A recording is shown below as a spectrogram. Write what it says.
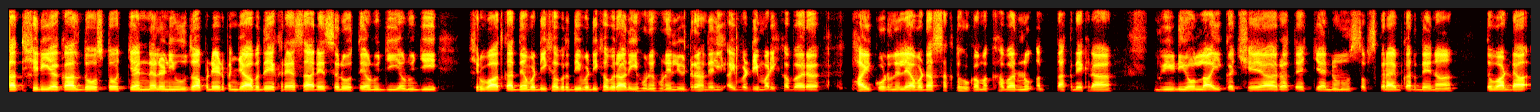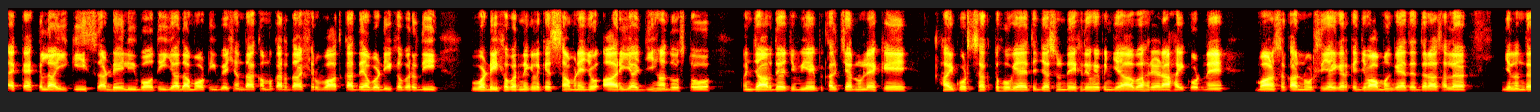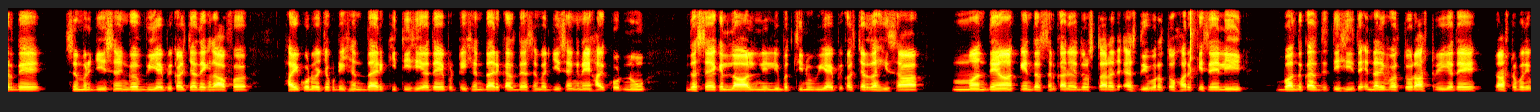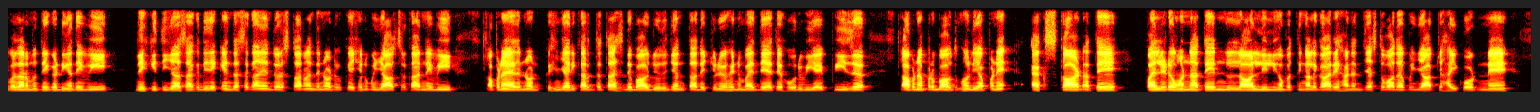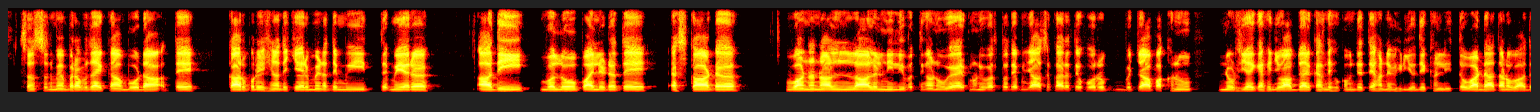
ਸਤਿ ਸ਼੍ਰੀ ਅਕਾਲ ਦੋਸਤੋ, channel news update Punjab ਦੇਖ ਰਹੇ ਸਾਰੇ ਸਰੋਤਿਆਂ ਨੂੰ ਜੀ, ਆਉਣ ਜੀ। ਸ਼ੁਰੂਆਤ ਕਰਦੇ ਹਾਂ ਵੱਡੀ ਖਬਰ ਦੀ, ਵੱਡੀ ਖਬਰ ਆ ਰਹੀ ਹੁਣੇ ਹੁਣੇ ਲੀਡਰਾਂ ਦੇ ਲਈ ਆਈ ਵੱਡੀ ਮਾੜੀ ਖਬਰ। ਹਾਈ ਕੋਰਟ ਨੇ ਲਿਆ ਵੱਡਾ ਸਖਤ ਹੁਕਮ, ਖਬਰ ਨੂੰ ਅੰਤ ਤੱਕ ਦੇਖਣਾ ਵੀਡੀਓ ਲਾਈਕ ਸ਼ੇਅਰ ਅਤੇ ਚੈਨਲ ਨੂੰ ਸਬਸਕ੍ਰਾਈਬ ਕਰ ਦੇਣਾ। ਤੁਹਾਡਾ ਇੱਕ ਇੱਕ ਲਾਈਕ ਹੀ ਸਾਡੇ ਲਈ ਬਹੁਤ ਹੀ ਜ਼ਿਆਦਾ ਮੋਟੀਵੇਸ਼ਨ ਦਾ ਕੰਮ ਕਰਦਾ। ਸ਼ੁਰੂਆਤ ਕਰਦੇ ਹਾਂ ਵੱਡੀ ਖਬਰ ਦੀ। ਵੱਡੀ ਖਬਰ ਨਿਕਲ ਕੇ ਸਾਹਮਣੇ ਜੋ ਆ ਰਹੀ ਹੈ। ਜੀ ਹਾਂ ਦੋਸਤੋ ਪੰਜਾਬ ਦੇ ਵਿੱਚ ਵੀਆਈਪੀ ਕਲਚਰ ਨੂੰ ਲੈ ਕੇ ਹਾਈ ਕੋਰਟ ਸਖਤ ਹੋ ਗਿਆ ਹੈ ਤੇ ਜਿਸ ਨੂੰ ਦੇਖਦੇ ਹੋਏ ਪੰਜਾਬ, ਹਰਿਆਣਾ ਹਾਈ ਕੋਰਟ ਨੇ ਮਾਨ ਸਰਕਾਰ ਨੂੰ ਨੋਟਿਸ ਜਾਰੀ ਕਰਕੇ ਜਵਾਬ ਮੰਗਿਆ ਤੇ ਦਰਅਸਲ ਜਲੰਧਰ ਦੇ ਸਿਮਰਜੀਤ ਸਿੰਘ ਵੀਆਈਪੀ ਕਲਚਰ ਦੇ ਖਿਲਾਫ ਹਾਈ ਕੋਰਟ ਵਿੱਚ ਪਟੀਸ਼ਨ ਦਾਇਰ ਕੀਤੀ ਸੀ ਅਤੇ ਪਟੀਸ਼ਨ ਦਾਇਰ ਕਰਦਿਆਂ ਸਿਮਰਜੀਤ ਸਿੰਘ ਨੇ ਹਾਈ ਕੋਰਟ ਨੂੰ ਦੱਸਿਆ ਕਿ ਲਾਲ ਨੀਲੀ ਬੱਤੀ ਨੂੰ ਵੀਆਈਪੀ ਕਲਚਰ ਦਾ ਹਿੱਸਾ ਮੰਨਦਿਆਂ ਕੇਂਦਰ ਸਰਕਾਰ ਨੇ 2017 ਚ ਇਸ ਦੀ ਵਰਤੋਂ ਹਰ ਕਿਸੇ ਲਈ ਬੰਦ ਕਰ ਦਿੱਤੀ ਸੀ ਤੇ ਇਹਨਾਂ ਦੀ ਵਰਤੋਂ ਰਾਸ਼ਟਰੀ ਅਤੇ ਰਾਸ਼ਟਰਪਤੀ ਪ੍ਰਧਾਨ ਮੰਤਰੀ ਗੱਡੀਆਂ ਤੇ ਵੀ ਨਹੀਂ ਕੀਤੀ ਜਾ ਸਕਦੀ ਤੇ ਕੇਂਦਰ ਸਰਕਾਰ ਨੇ 2017 ਦੇ ਨੋਟੀਫਿਕੇਸ਼ਨ ਨੂੰ ਪੰਜਾਬ ਸਰਕਾਰ ਨੇ ਵੀ ਅਪਣਾਇਆ ਤੇ ਨੋਟੀਫਿਕੇਸ਼ਨ ਜਾਰੀ ਕਰ ਦਿੱਤਾ। ਇਸ ਦੇ ਬਾਵਜੂਦ ਜਨਤਾ ਦੇ ਚੁਣੇ ਹੋਏ ਨੁਮਾਇੰਦੇ ਅਤੇ ਹੋਰ ਵੀਆਈਪੀਜ਼ ਆਪਣਾ ਪ੍ਰਭਾਵ ਦਿਖਾਉਣ ਲਈ ਆਪਣੇ ਐਕਸ ਅਤੇ ਪਾਇਲਟ ਵਾਹਨਾਂ ਤੇ ਲਾਲ ਨੀਲੀਆਂ ਬੱਤੀਆਂ ਲਗਾ ਰਹੇ ਹਨ। ਜਿਸ ਤੋਂ ਬਾਅਦ ਪੰਜਾਬ 'ਚ ਹਾਈ ਕੋਰਟ ਨੇ ਸੰਸਦ ਮੈਂਬਰਾਂ, ਵਿਧਾਇਕਾਂ, ਬੋਰਡਾਂ ਅਤੇ ਕਾਰਪੋਰੇਸ਼ਨਾਂ ਦੇ ਚੇਅਰਮੈਨ ਅਤੇ ਮੀਤ, ਮੇਅਰ ਆਦਿ ਵੱਲੋਂ ਪਾਇਲਟ ਅਤੇ ਐਸਕਾਰਟ ਵਾਹਨਾਂ ਨਾਲ ਲਾਲ ਨੀਲੀ ਬੱਤੀਆਂ ਨੂੰ ਗੈਰ ਕਾਨੂੰਨੀ ਵਰਤੋਂ ਤੇ ਪੰਜਾਬ ਸਰਕਾਰ ਅਤੇ ਹੋਰ ਬਚਾਅ ਪੱਖ ਨੂੰ ਨੋਟਿਸ ਜਾਰੀ ਕਰਕੇ ਜਵਾਬਦਾਰ ਕਰਨ ਦੇ ਹੁਕਮ ਦਿੱਤੇ ਹਨ। ਵੀਡੀਓ ਦੇਖਣ ਲਈ ਤੁਹਾਡਾ ਧੰਨਵਾਦ।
